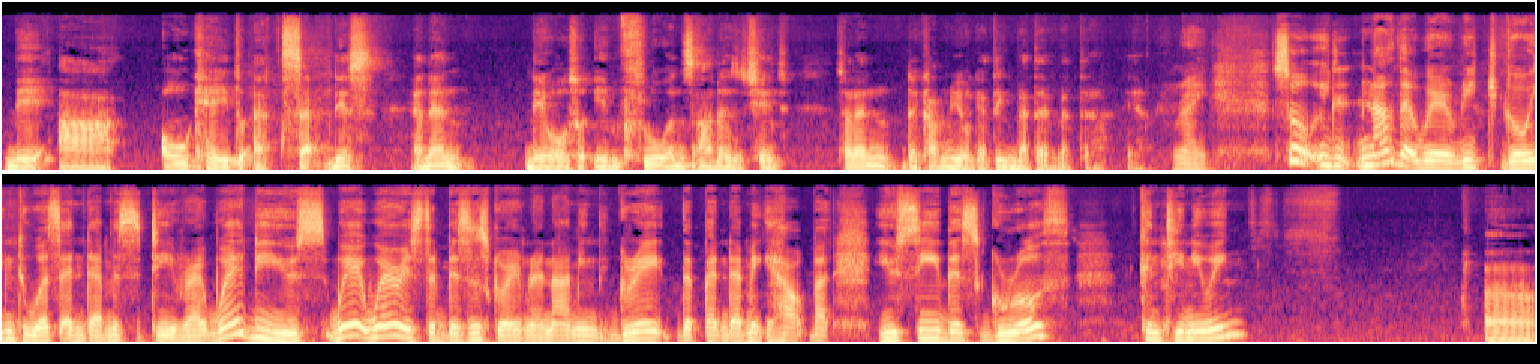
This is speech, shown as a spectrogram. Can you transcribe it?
they are okay to accept this. And then they also influence others to change. So then the company will getting better and better. Yeah. Right. So now that we're reach going towards endemicity, right? Where do you where where is the business going right now? I mean, great, the pandemic helped, but you see this growth continuing. Uh,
